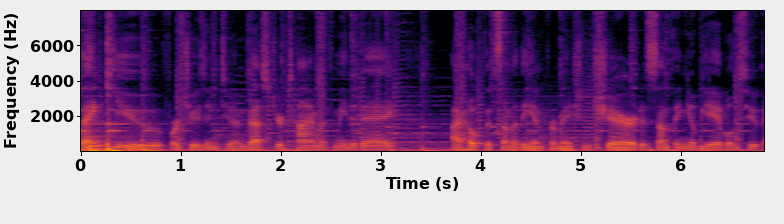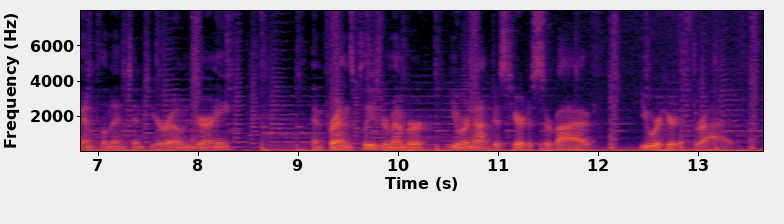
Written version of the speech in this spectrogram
Thank you for choosing to invest your time with me today. I hope that some of the information shared is something you'll be able to implement into your own journey and friends, please remember you are not just here to survive, you are here to thrive.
